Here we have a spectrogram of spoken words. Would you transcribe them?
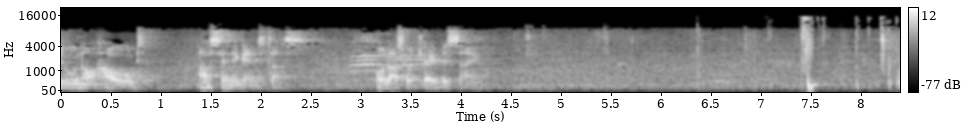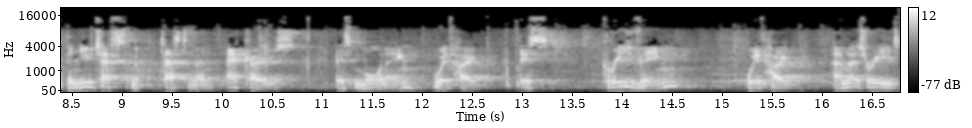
will not hold our sin against us. Well, that's what Job is saying. The New Testament, Testament echoes this mourning with hope, this grieving with hope. Um, let's read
